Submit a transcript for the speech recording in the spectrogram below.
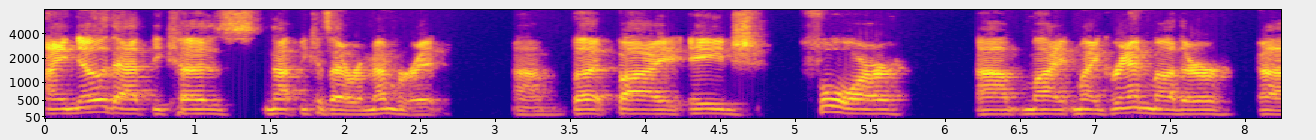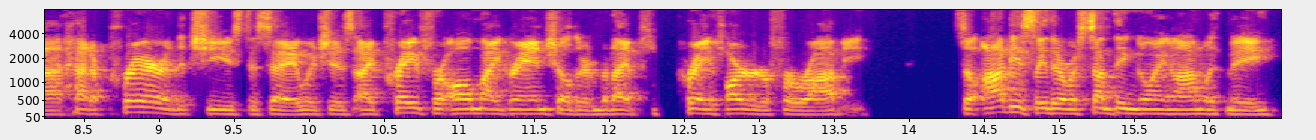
I know that because not because I remember it, um, but by age four, um, my my grandmother uh, had a prayer that she used to say, which is, "I pray for all my grandchildren, but I pray harder for Robbie." So obviously, there was something going on with me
